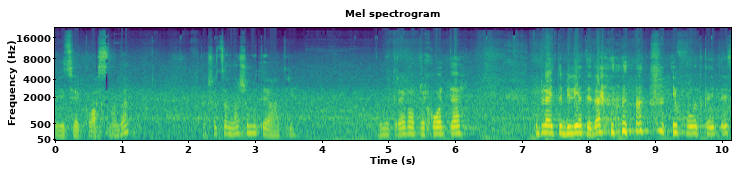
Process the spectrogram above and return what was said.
Дивіться, як класно, да? Так що це в нашому театрі. Кому треба, приходьте, купляйте білети, да? і фоткайтесь.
